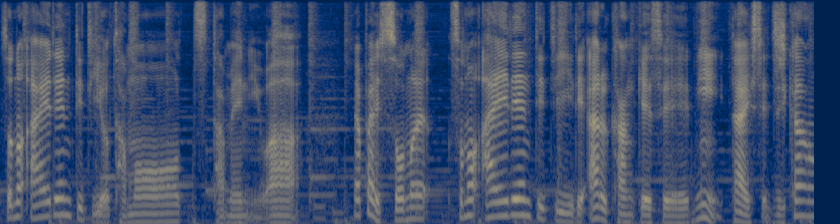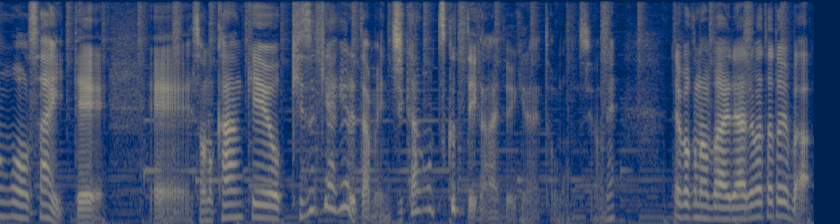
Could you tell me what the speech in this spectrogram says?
そのアイデンティティを保つためには、やっぱりその、そのアイデンティティである関係性に対して時間を割いて、えー、その関係を築き上げるために時間を作っていかないといけないと思うんですよね。で僕の場合であれば例えば、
